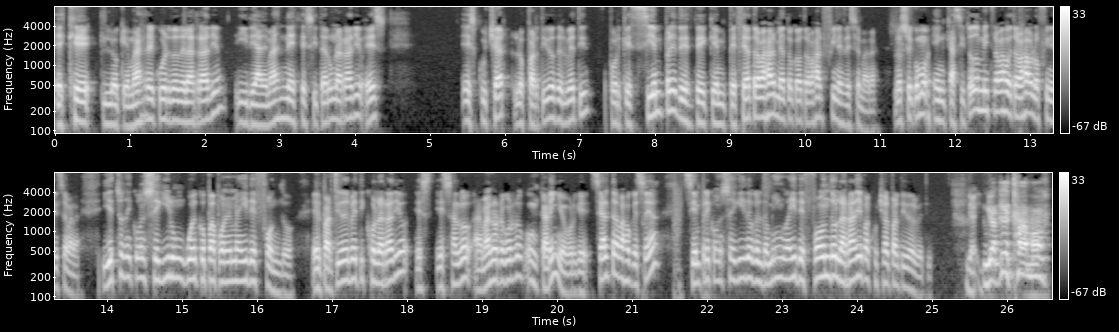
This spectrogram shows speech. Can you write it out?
es que lo que más recuerdo de la radio y de además necesitar una radio es escuchar los partidos del Betis, porque siempre desde que empecé a trabajar me ha tocado trabajar fines de semana. No sé cómo, en casi todos mis trabajos he trabajado los fines de semana. Y esto de conseguir un hueco para ponerme ahí de fondo, el partido del Betis con la radio, es, es algo, además lo recuerdo con cariño, porque sea el trabajo que sea, siempre he conseguido que el domingo ahí de fondo la radio para escuchar el partido del Betis. Y aquí estamos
